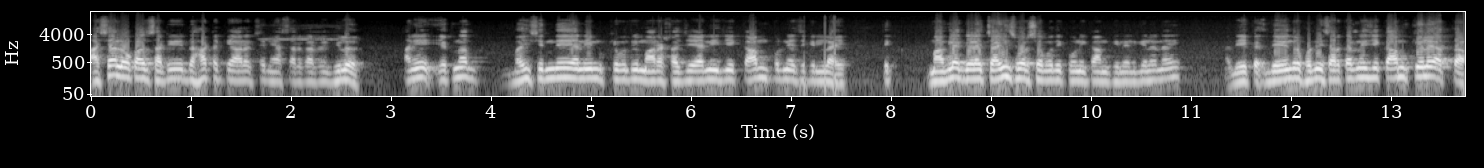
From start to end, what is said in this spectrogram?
अशा लोकांसाठी दहा टक्के आरक्षण या सरकारने दिलं. आणि एकनाथ भाई शिंदे यांनी मुख्यमंत्री महाराष्ट्राचे यांनी जे काम पुण्याचे केलेलं आहे ते मागल्या गेल्या चाळीस वर्षामध्ये कोणी काम केलेलं गेलं नाही. आणि एक देवेंद्र फडणवीस सरकारने जे काम केलं आहे आत्ता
